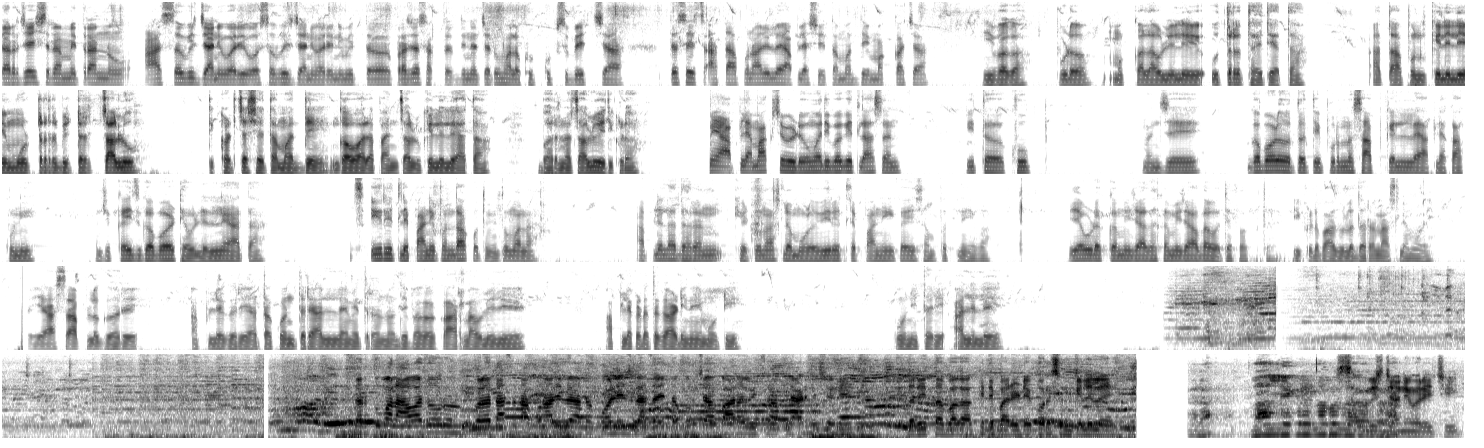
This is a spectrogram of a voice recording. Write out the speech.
तर जय श्रीराम मित्रांनो आज सव्वीस जानेवारी व सव्वीस जानेवारी निमित्त प्रजासत्ताक दिनाच्या तुम्हाला खूप खूप शुभेच्छा. तसेच आता आपण आलेलो आहे आपल्या शेतामध्ये मक्काच्या. ही बघा पुढं मक्का लावलेले उतरत आहे ते आता. आता आपण केलेली आहे मोटर बिटर चालू. तिकडच्या शेतामध्ये गव्हाला पाणी चालू केलेलं आहे आता. भरणं चालू आहे तिकडं. मी आपल्या मागच्या व्हिडिओमध्ये बघितलं असन इथं खूप म्हणजे गबळ होतं ते पूर्ण साफ केलेलं आहे आपल्या काकूनी. म्हणजे काहीच गबळ ठेवलेलं नाही आता. विहिरीतले पाणी पण दाखवतो मी तुम्हाला. आपल्याला धरण खेटून असल्यामुळे विहिरीतले पाणी काही संपत नाही बा. एवढं कमी जादा कमी जादा होते फक्त. इकडं बाजूला धरण असल्यामुळे. हे असं आपलं घर आहे. आपल्या घरी आता कोणतरी आलेलं आहे मित्रांनो. ते बघा कार लावलेली आहे. आपल्याकडं तर गाडी नाही मोठी. कोणीतरी आलेलं तर तुम्हाला आवाजावरून कळत असेल आपण आलेलो आहे आता कॉलेजला जायचं पुढच्या बारावीचं आपलं ॲडमिशन आहे. तर इथं बघा किती भारी डेकोरेशन केलेलं आहे. सव्वीस जानेवारीची.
